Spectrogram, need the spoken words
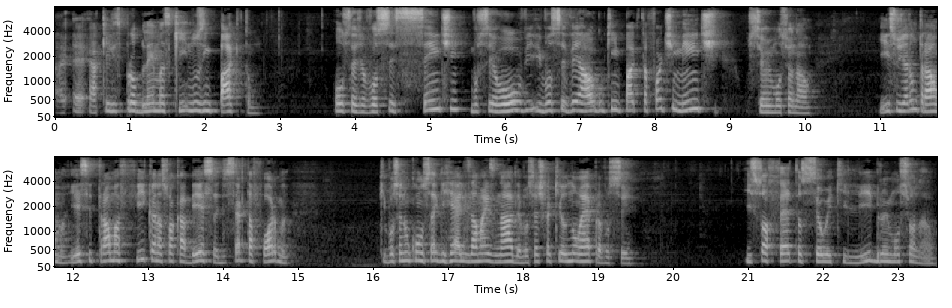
é, é, aqueles problemas que nos impactam. Ou seja, você sente, você ouve e você vê algo que impacta fortemente o seu emocional. E isso gera um trauma. E esse trauma fica na sua cabeça de certa forma que você não consegue realizar mais nada. Você acha que aquilo não é para você. Isso afeta o seu equilíbrio emocional.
